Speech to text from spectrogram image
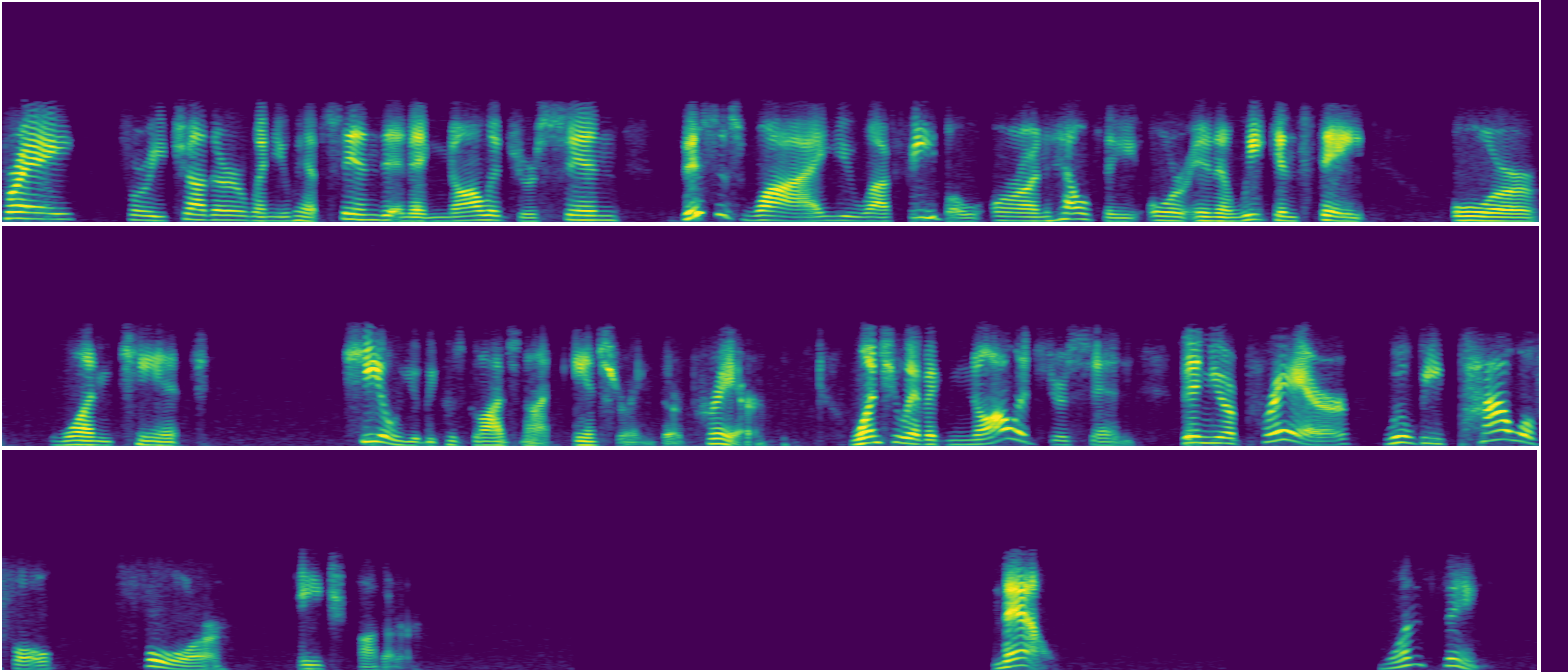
Pray for each other when you have sinned and acknowledge your sin. This is why you are feeble or unhealthy or in a weakened state or one can't heal you because God's not answering their prayer. Once you have acknowledged your sin, then your prayer will be powerful for each other. Now, one thing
